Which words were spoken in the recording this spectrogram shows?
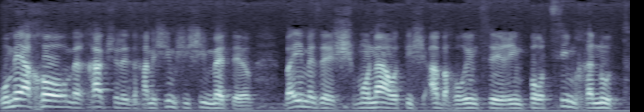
ומאחור, מרחק של איזה 50-60 מטר, באים איזה שמונה או תשעה בחורים צעירים, פורצים חנות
